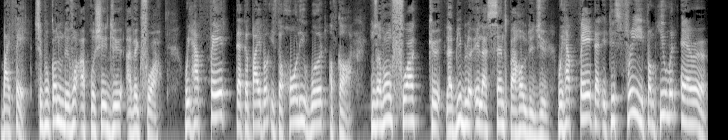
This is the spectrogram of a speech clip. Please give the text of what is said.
by faith. C'est pourquoi nous devons approcher Dieu avec foi. We have faith that the Bible is the holy word of God. Nous avons foi que la Bible est la sainte parole de Dieu. We have faith that it is free from human error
